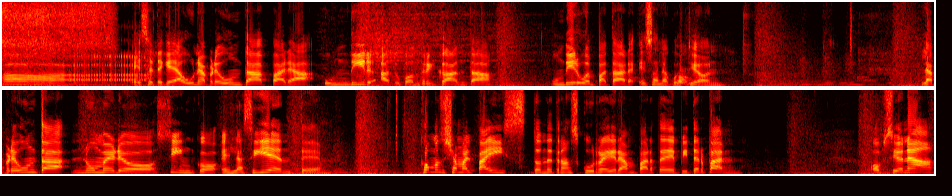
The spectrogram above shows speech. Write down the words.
Ah. Eh, se te queda una pregunta para hundir a tu contrincanta. Hundir o empatar, esa es la cuestión. La pregunta número 5 es la siguiente. ¿Cómo se llama el país donde transcurre gran parte de Peter Pan? Opción A,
